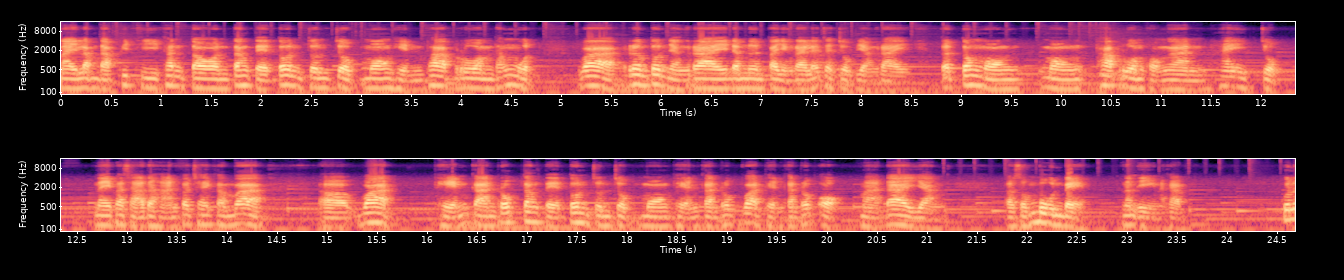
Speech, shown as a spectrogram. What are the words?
ในลำดับพิธีขั้นตอน ตั้งแต่ต้นจนจบมองเห็นภาพรวมทั้งหมดว่าเริ่มต้นอย่างไรดำเนินไปอย่างไรและจะจบอย่างไรก็ต้องมองมองภาพรวมของงานให้จบ ในภาษาทหารก็ใช้คำว่าวาด แผนการรบตั้งแต่ต้นจนจบมองแผนการรบวาดแผนการรบออกมาได้อย่างสมบูรณ์แบบนั่นเองนะครับ คุณ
